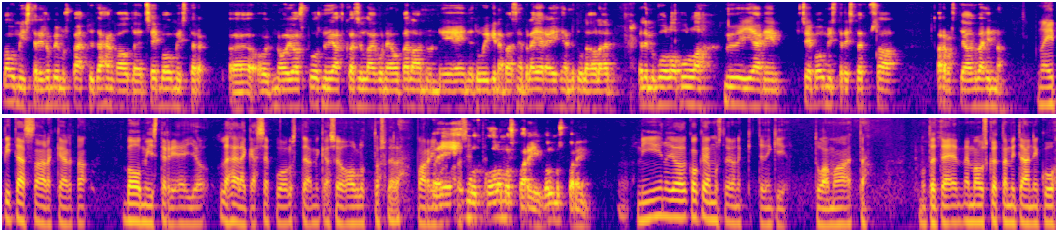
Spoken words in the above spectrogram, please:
Bowmisterin sopimus päättyy tähän kauteen, että Jay Bowmister, no jos Plus nyt jatkaa sillä kun ne on pelannut, niin ei ne tule ikinä pääsee playereihin, ja ne tulee olemaan helmikuun lopulla myyjiä, niin Jay Bowmisterista saa varmasti ihan hyvä hinnan. No ei pitäisi saada kerta Bowmisteri ei ole lähelläkään se puolustaja, mikä se on ollut tuossa vielä pari no vuotta ei, sitten. mutta kolmospari, kolmospari. Niin, no joo, kokemusta jonnekin tietenkin tuomaan, että, mutta et en, en mä usko, että mitään niinku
